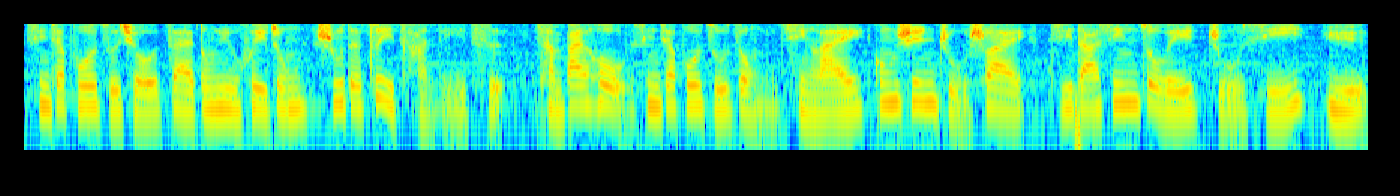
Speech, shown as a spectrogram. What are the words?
新加坡足球在冬运会中输得最惨的一次。惨败后，新加坡足总请来功勋主帅吉达辛作为主席，与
